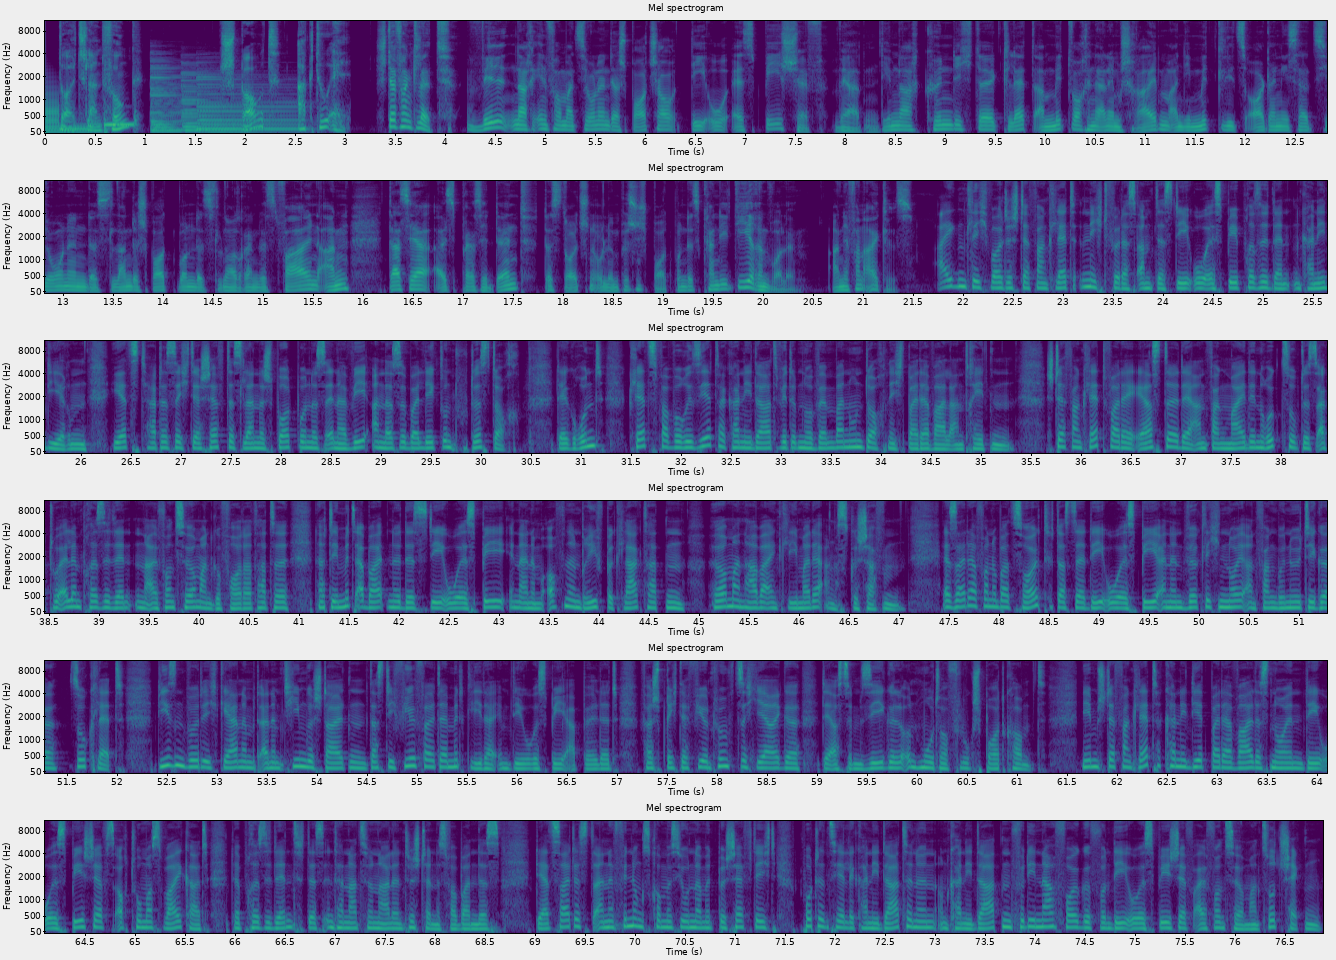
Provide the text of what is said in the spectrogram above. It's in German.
Deutschlandfunk Sport aktuell. Stefan Klett will nach Informationen der Sportschau DOSB-Chef werden. Demnach kündigte Klett am Mittwoch in einem Schreiben an die Mitgliedsorganisationen des Landessportbundes Nordrhein-Westfalen an, dass er als Präsident des Deutschen Olympischen Sportbundes kandidieren wolle. Anne van Eickels. Eigentlich wollte Stefan Klett nicht für das Amt des DOSB-Präsidenten kandidieren. Jetzt hat es sich der Chef des Landessportbundes NRW anders überlegt und tut es doch. Der Grund, Kletts favorisierter Kandidat wird im November nun doch nicht bei der Wahl antreten. Stefan Klett war der Erste, der Anfang Mai den Rückzug des aktuellen Präsidenten Alfons Hörmann gefordert hatte, nachdem Mitarbeitende des DOSB in einem offenen Brief beklagt hatten, Hörmann habe ein Klima der Angst geschaffen. Er sei davon überzeugt, dass der DOSB einen wirklichen Neuanfang benötige Klett. Diesen würde ich gerne mit einem Team gestalten, das die Vielfalt der Mitglieder im DOSB abbildet, verspricht der 54-Jährige, der aus dem Segel- und Motorflugsport kommt. Neben Stefan Klett kandidiert bei der Wahl des neuen DOSB-Chefs auch Thomas Weikert, der Präsident des Internationalen Tischtennisverbandes. Derzeit ist eine Findungskommission damit beschäftigt, potenzielle Kandidatinnen und Kandidaten für die Nachfolge von DOSB-Chef Alfons Hörmann zu checken.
